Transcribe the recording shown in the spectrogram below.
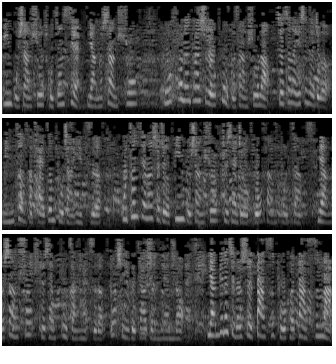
兵部尚书胡宗宪两个尚书。胡父呢，他是户部尚书了，就相当于现在这个民政和财政部长一职。胡宗宪呢是这个兵部尚书，就像这个国防部长。两个尚书就像部长一职的，都是一个家族里面的。两边呢写的是大司徒和大司马。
